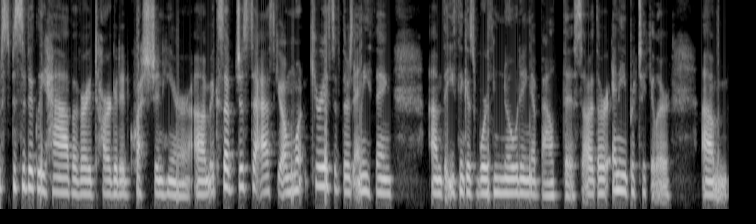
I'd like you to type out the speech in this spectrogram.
specifically have a very targeted question here, um, except just to ask you. I'm curious if there's anything um, that you think is worth noting about this. Are there any particular um,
